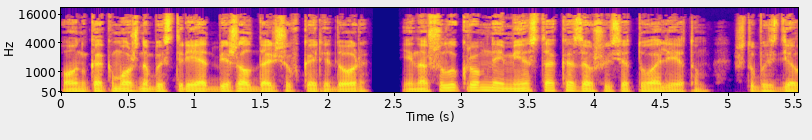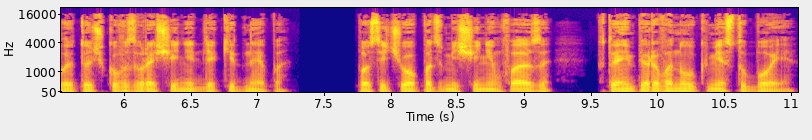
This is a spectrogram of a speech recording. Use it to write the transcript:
Он как можно быстрее отбежал дальше в коридор и нашел укромное место, оказавшееся туалетом, чтобы сделать точку возвращения для киднепа, после чего под смещением фазы в темпе рванул к месту боя.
